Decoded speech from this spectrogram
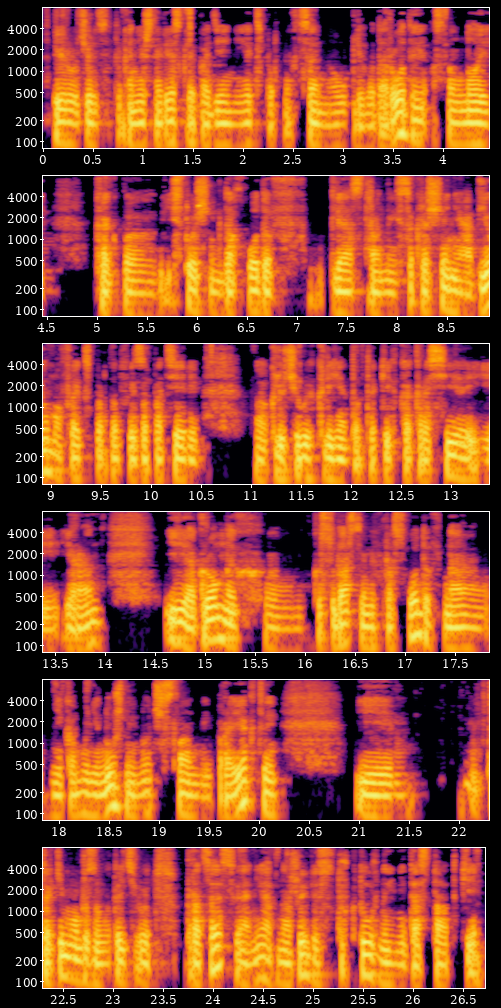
в первую очередь, это, конечно, резкое падение экспортных цен на углеводороды, основной как бы источник доходов для страны, сокращение объемов экспортов из-за потери э, ключевых клиентов, таких как Россия и Иран, и огромных э, государственных расходов на никому не нужные, но тщеславные проекты. И таким образом вот эти вот процессы, они обнажили структурные недостатки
